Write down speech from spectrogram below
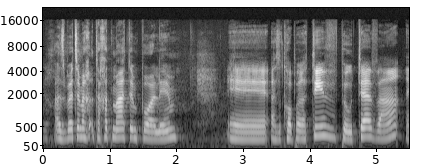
נכון. אז בעצם תחת מה אתם פועלים? אה, אז קואופרטיב פעוט טבע אה,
